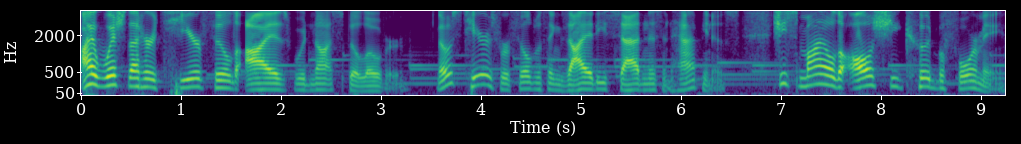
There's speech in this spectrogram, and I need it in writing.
I wish that her tear-filled eyes would not spill over. Those tears were filled with anxiety, sadness, and happiness. She smiled all she could before me.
